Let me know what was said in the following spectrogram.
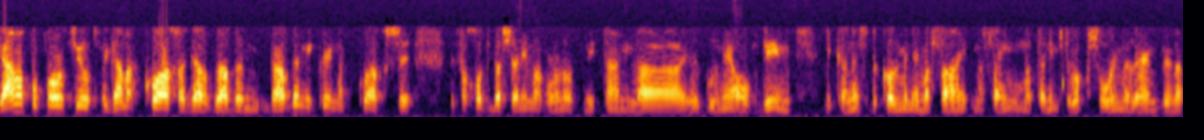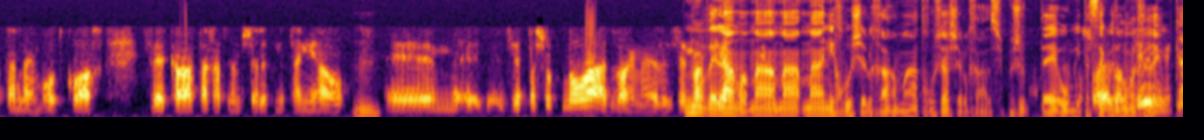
גם הפרופורציות וגם הכוח, אגב, בהרבה מקרים הכוח שלפחות בשנים האחרונות ניתן לארגוני העובדים להיכנס בכל מיני משאים ומתנים שלא קשורים אליהם ונתן להם עוד כוח זה קרה תחת ממשלת נתניהו. Mm. אמ, זה פשוט נורא, הדברים האלה. נו, ולמה? מה, מה, מה הניחוש שלך? מה התחושה שלך? אז שפשוט uh, הוא מתעסק בדברים אחרים? כן.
